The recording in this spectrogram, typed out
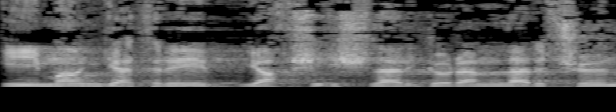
İman gətirib yaxşı işlər görənlər üçün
